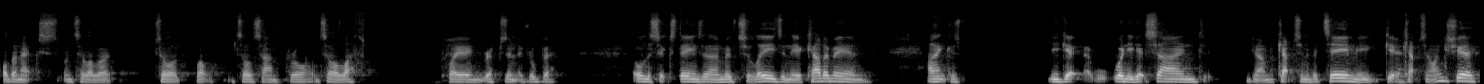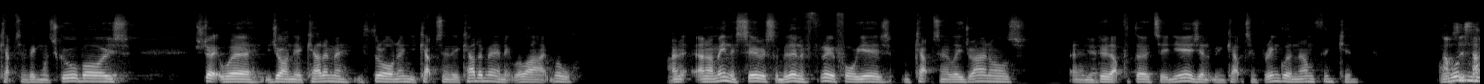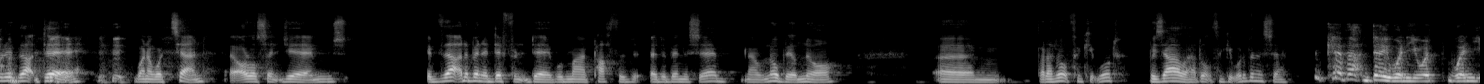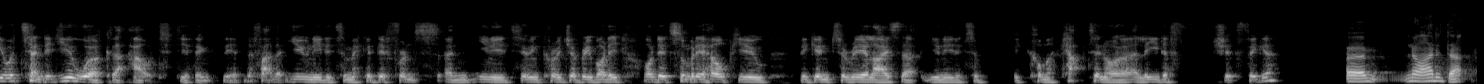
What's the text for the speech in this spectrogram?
for the next until I were until I- well until I signed pro until I left playing representative rugby under 16s and then I moved to Leeds in the academy and I think because you get when you get signed you know I'm captain of a team you get Yeah. captain of Lancashire captain of England schoolboys straight away you join the academy, you're thrown in, you're captain of the academy, and it was like, well, and, and I mean this seriously. Within three or four years, I'm captain of Leeds Rhinos, and yeah. do that for 13 years. You end up being captain for England, and I'm thinking, I wonder if that day when I was 10 at Orrell St James, if that had been a different day, would my path have, have been the same? Now nobody will know, um, but I don't think it would. Bizarrely, I don't think it would have been the same. And Kev, that day when you were when you attended, you work that out? Do you think the, the fact that you needed to make a difference and you needed to encourage everybody, or did somebody help you begin to realise that you needed to become a captain or a leadership figure? Um, no, I did that.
